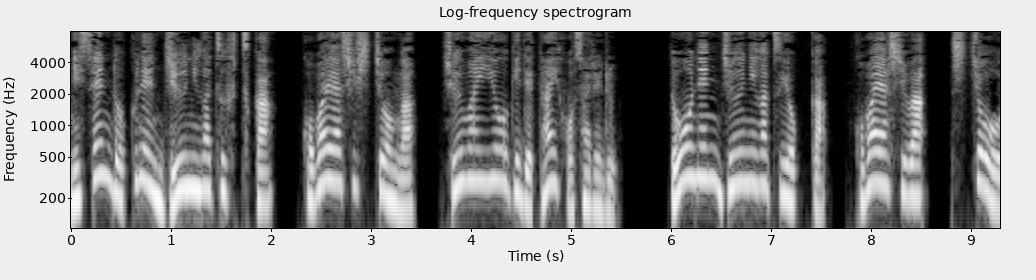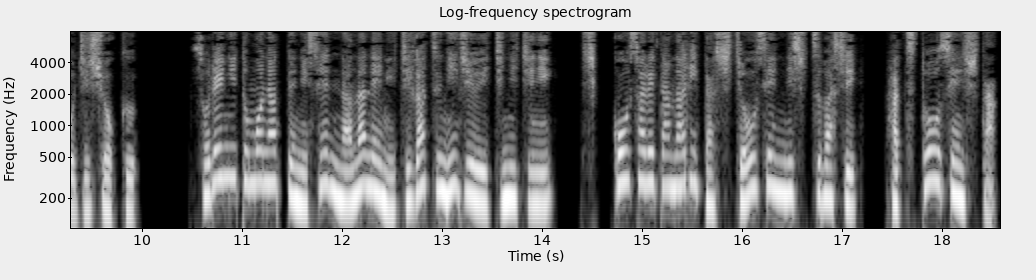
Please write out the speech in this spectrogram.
2006年12月2日、小林市長が収賄容疑で逮捕される。同年12月4日、小林は市長を辞職。それに伴って2007年1月21日に執行された成田市長選に出馬し、初当選した。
